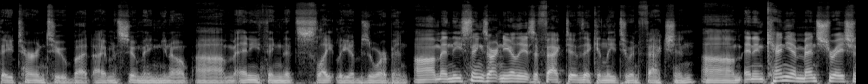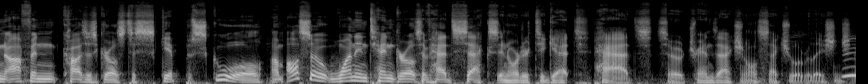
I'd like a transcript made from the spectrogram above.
they turn to, but I'm assuming, you know, um, anything that's slightly absorbent. Um, and these things aren't nearly as effective. They can lead to infection. Um, and in Kenya, menstruation often causes girls to skip school. Um, also, one in 10 girls have had sex in order to get pads, so transactional sexual relationships.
